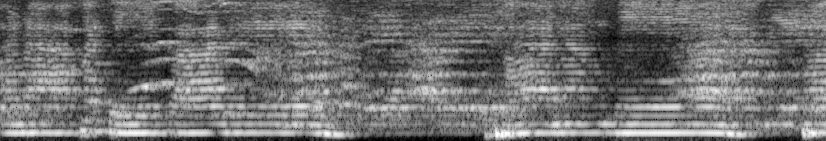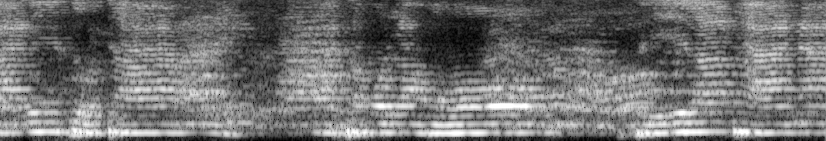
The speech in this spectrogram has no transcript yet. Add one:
อนาคติกาเลทานังเมภาริสุทธังอาสมุลโหศีลทานัง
